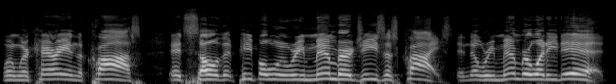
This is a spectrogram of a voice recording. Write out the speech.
when we're carrying the cross, it's so that people will remember Jesus Christ and they'll remember what he did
